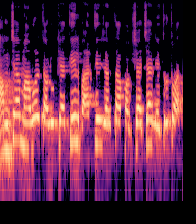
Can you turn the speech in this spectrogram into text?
आमच्या मावळ तालुक्यातील भारतीय जनता पक्षाच्या नेतृत्वात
